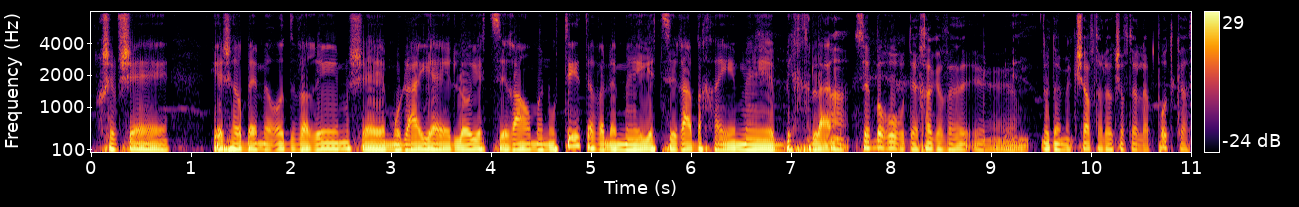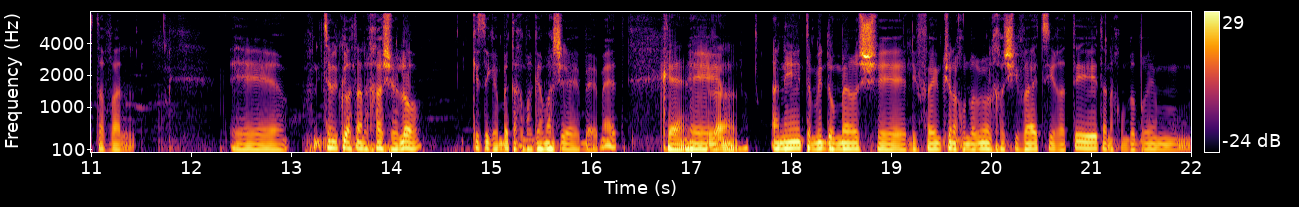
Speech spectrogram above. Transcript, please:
אני חושב שיש הרבה מאוד דברים שהם אולי אה, לא יצירה אומנותית, אבל הם אה, יצירה בחיים אה, בכלל. אה, זה ברור, דרך אגב, אה, לא יודע אם הקשבת, לא הקשבת לפודקאסט, אבל אה, אני אצא מנקודת הנחה שלא, כי זה גם בטח מגמה שבאמת. כן, אה, לא, אני תמיד אומר שלפעמים כשאנחנו מדברים על חשיבה יצירתית, אנחנו מדברים,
